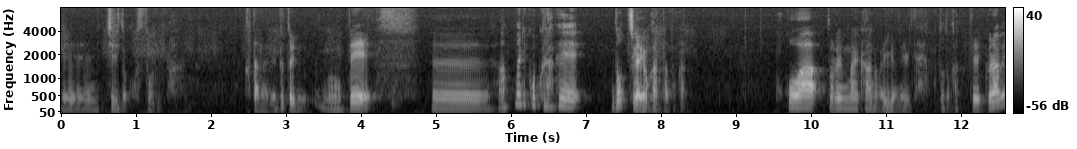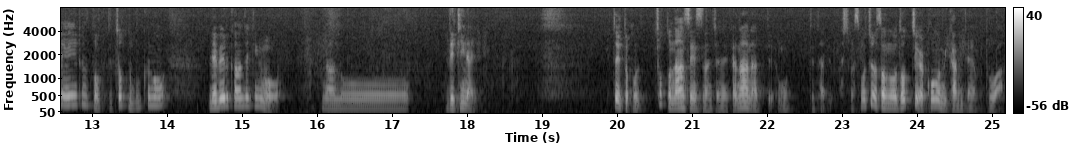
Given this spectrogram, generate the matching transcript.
えー、みっちりとこうストーリーが語られるというもので、えー、あんまりこう比べどっちが良かったとかここはドライブ・マイ・カーのがいいよねみたいなこととかって比べるのってちょっと僕のレベル感的にもあのできないというとこちょっとナンセンスなんじゃないかななんて思ってたりはします。もちろんそのどっちが好みかみたいなことは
